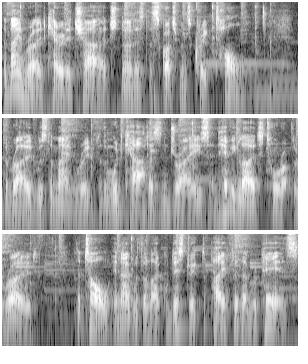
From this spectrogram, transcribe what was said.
The main road carried a charge known as the Scotchman's Creek Toll. The road was the main route for the woodcarters and drays, and heavy loads tore up the road. The toll enabled the local district to pay for the repairs.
